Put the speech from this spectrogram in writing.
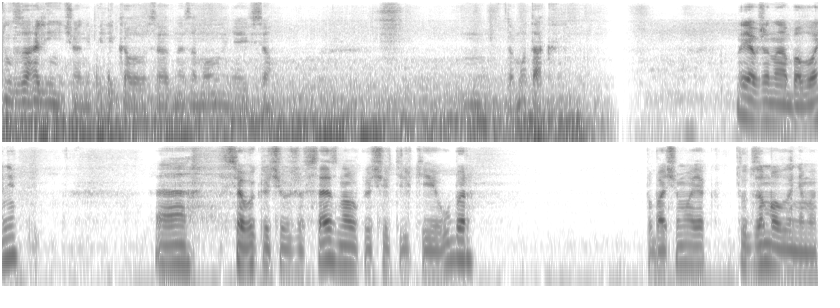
ну, взагалі нічого не пілікало, все одне замовлення і все. Тому так. Ну, я вже на балоні. Е, все, виключив вже все, знову включив тільки Uber. Побачимо, як тут замовленнями.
